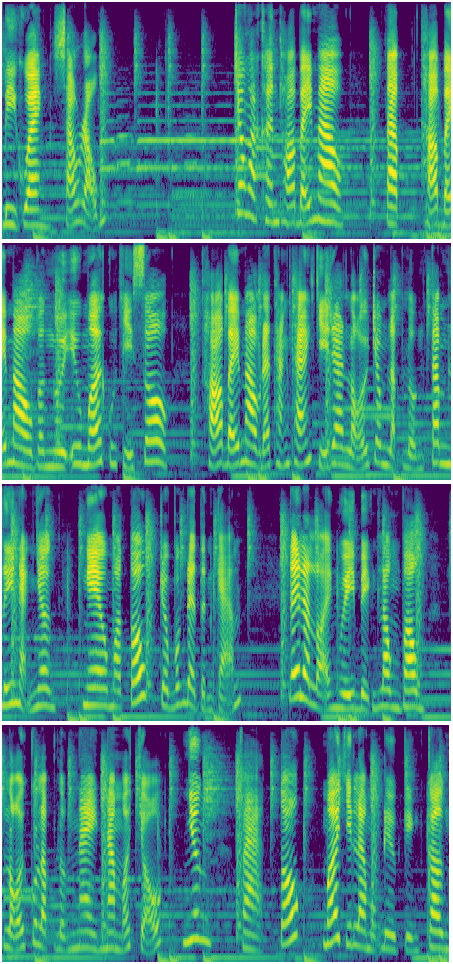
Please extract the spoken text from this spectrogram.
bi quan, sáo rỗng. Trong hoạt hình Thỏ Bảy Màu, tập Thỏ Bảy Màu và người yêu mới của chị Xô, Thỏ Bảy Màu đã thẳng thắn chỉ ra lỗi trong lập luận tâm lý nạn nhân, nghèo mà tốt trong vấn đề tình cảm. Đây là loại ngụy biện lòng vòng, lỗi của lập luận này nằm ở chỗ nhưng và tốt mới chỉ là một điều kiện cần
